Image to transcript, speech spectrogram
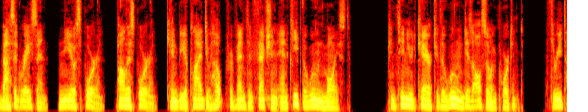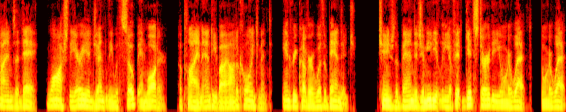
bacitracin, neosporin, polysporin, can be applied to help prevent infection and keep the wound moist. Continued care to the wound is also important. Three times a day, wash the area gently with soap and water, apply an antibiotic ointment, and recover with a bandage. Change the bandage immediately if it gets dirty or wet, or wet.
